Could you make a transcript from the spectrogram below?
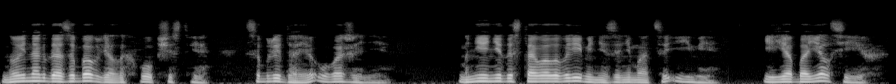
но иногда забавлял их в обществе, соблюдая уважение. Мне не доставало времени заниматься ими, и я боялся их,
